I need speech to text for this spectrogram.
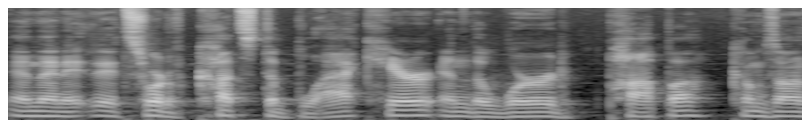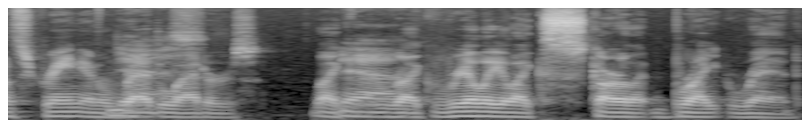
And then it, it sort of cuts to black here, and the word "Papa" comes on screen in red Yes. letters, like Yeah. like really like scarlet, bright red.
